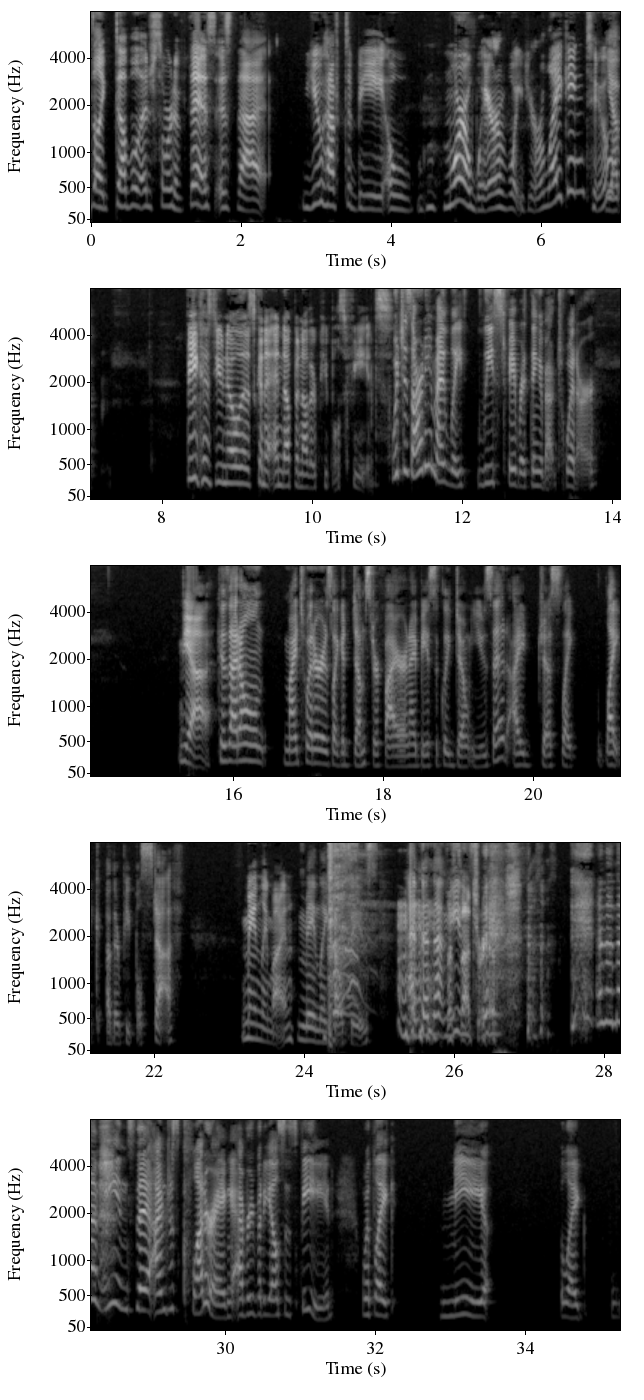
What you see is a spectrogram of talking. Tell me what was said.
like double-edged sword of this is that you have to be a- more aware of what you're liking too. Yep. Because you know that it's going to end up in other people's feeds. Which is already my la- least favorite thing about Twitter. Yeah. Because I don't, my Twitter is like a dumpster fire and I basically don't use it. I just like like other people's stuff, Mainly mine. mainly Kelsey's. and then that That's means not true. that- then that means that I'm just cluttering everybody else's feed with like me like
